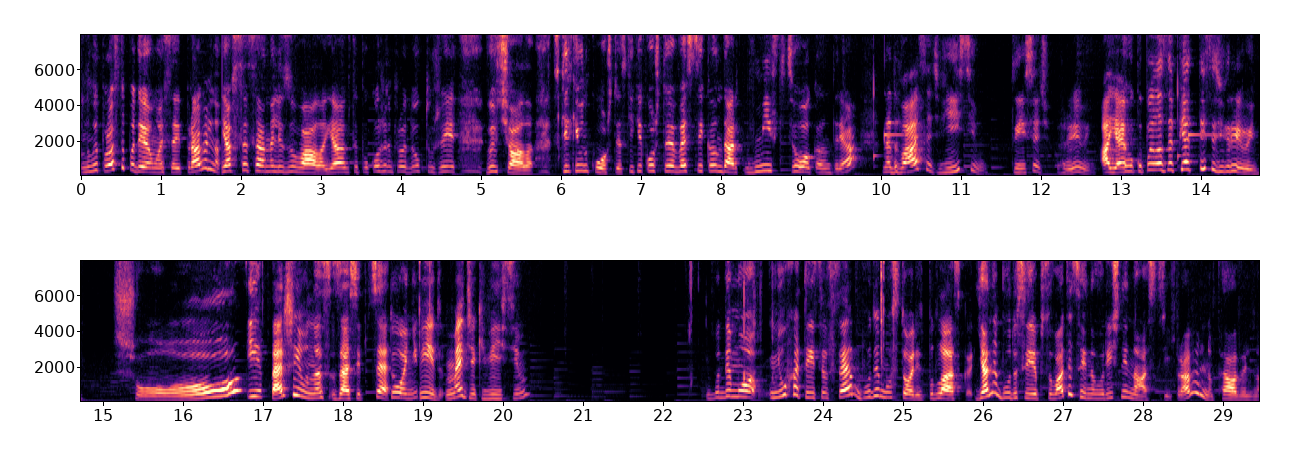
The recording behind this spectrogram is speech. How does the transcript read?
ну ми просто подивимося, і правильно? Я все це аналізувала. Я типу кожен продукт вже вивчала. Скільки він коштує, скільки коштує весь цей календар. Вміст цього календаря на 28 тисяч гривень. А я його купила за 5 тисяч гривень. Що? І перший у нас засіб це тонік від Magic 8. Будемо нюхати і це все будемо в сторіс. Будь ласка, я не буду собі псувати цей новорічний настрій. Правильно? Правильно.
